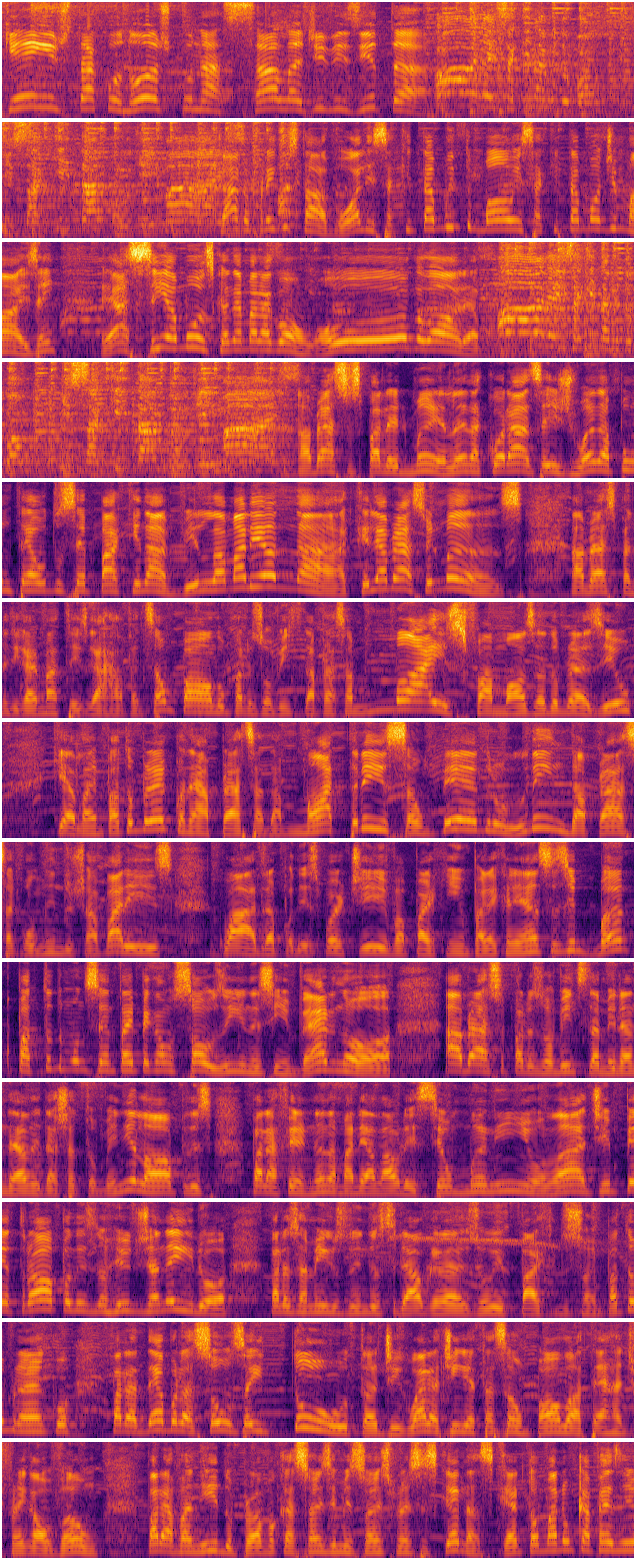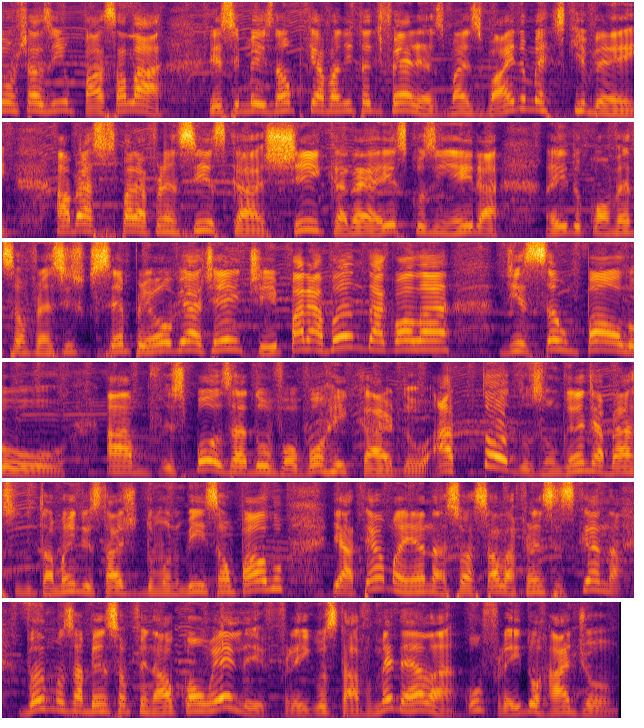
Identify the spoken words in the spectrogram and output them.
Quem está conosco na sala de visita? Olha, isso aqui tá muito bom, isso aqui tá bom demais. Cara, Frei Gustavo, olha, isso aqui tá muito bom, isso aqui tá bom demais, hein? É assim a música, né, Maragon? Ô, Glória! Olha, isso aqui tá muito bom, isso aqui tá bom demais. Abraços para a irmã Helena Coraza e Joana Puntel do CEPAC na Vila Mariana. Aquele abraço, irmãs. Abraço para Edgar Matheus Garrafa de São Paulo, para os ouvintes da praça mais famosa do Brasil, que é lá em Pato Branco, né? A Praça da Matriz São Pedro, linda praça com lindo chavariz, quadra poliesportiva, parquinho para crianças e banco para todo mundo sentar e pegar um solzinho nesse inverno. Abraço para os ouvintes da Mirandela e da Chateau Benilópolis, para a Fernanda Maria Laura e seu maninho lá de Petrópolis, no Rio de Janeiro, para os amigos do Industrial Gran e Parque do Sonho Pato Branco, para Débora Souza e Tuta de Guaratingueta, São Paulo, a terra de Frei Galvão, para Vanido, Provocações e Missões franciscanas. Quer tomar um cafezinho um chazinho? Passa lá. Esse mês não, porque a Vani tá de férias, mas vai no mês que vem. Abraços para a Francisca, Chica, né? Ex-cozinheira aí do Convento São Francisco, que sempre ouve a gente. E para a Wanda Gola de São Paulo a esposa do vovô Ricardo. A todos um grande abraço do tamanho do estádio do Morumbi em São Paulo e até amanhã na sua sala franciscana. Vamos à benção final com ele, Frei Gustavo Medella, o Frei do Rádio.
